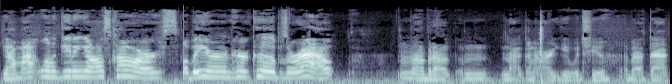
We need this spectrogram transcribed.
y'all might want to get in y'all's cars. A bear and her cubs are out. I'm not about i'm not gonna argue with you about that.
